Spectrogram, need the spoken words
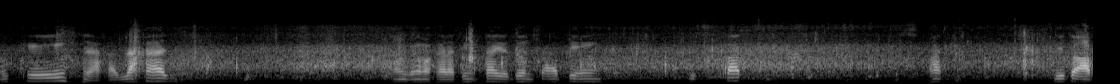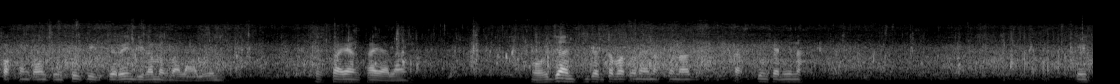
Okay, lakad-lakad. Hanggang makarating tayo doon sa ating spot. Spot. Dito apak ng kaunting tubig pero hindi naman malalim. So sayang kaya lang. O dyan, dyan sa bato na ako nag-casting kanina. Okay.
